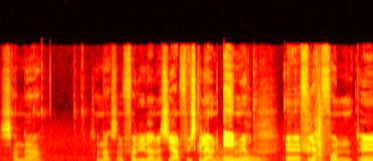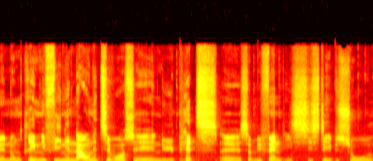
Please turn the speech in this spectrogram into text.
Sådan der. Sådan der, så vi får lige lavet en masse jern, for vi skal lave en anvil. Uh, for jeg har fundet uh, nogle rimelig fine navne til vores uh, nye pets, uh, som vi fandt i sidste episode.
